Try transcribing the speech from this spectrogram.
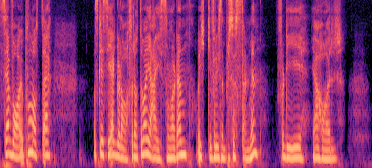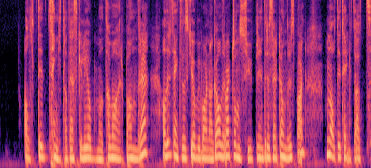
så jeg var jo på en måte Hva skal jeg si, jeg er glad for at det var jeg som var den, og ikke f.eks. søsteren min. Fordi jeg har alltid tenkte at jeg skulle jobbe med å ta vare på andre. Aldri tenkt at jeg skulle jobbe i barnehage, aldri vært sånn superinteressert i andres barn. Men alltid tenkt at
